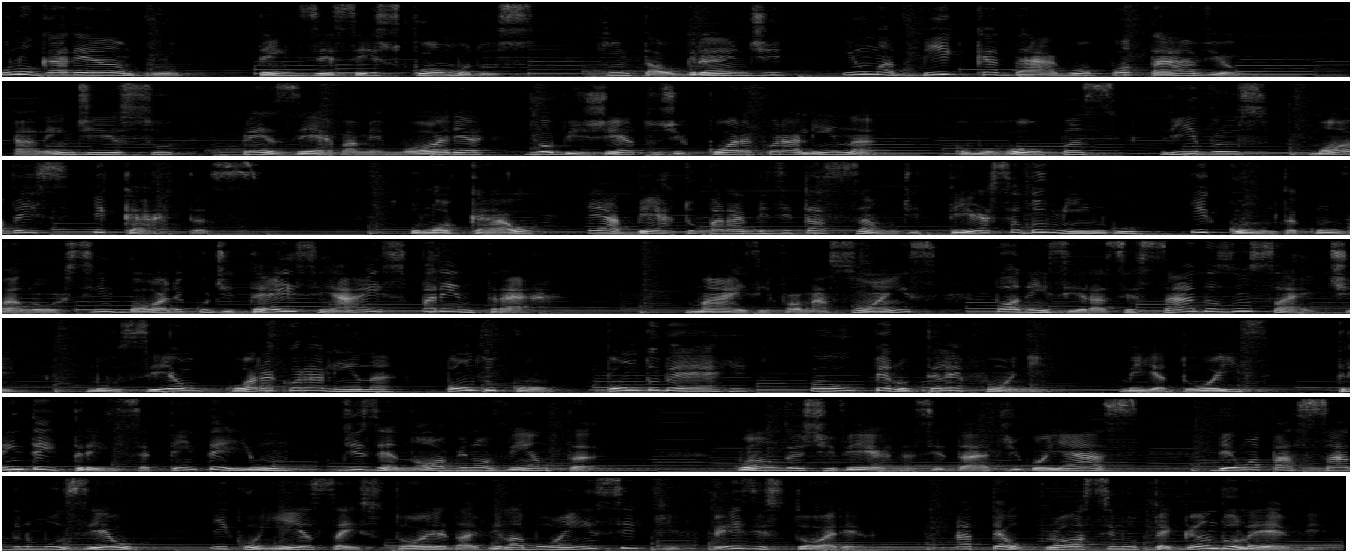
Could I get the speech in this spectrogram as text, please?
O lugar é amplo, tem 16 cômodos, quintal grande e uma bica d'água potável. Além disso, preserva a memória e objetos de Cora Coralina, como roupas, livros, móveis e cartas. O local é aberto para visitação de terça a domingo e conta com um valor simbólico de 10 reais para entrar. Mais informações podem ser acessadas no site museucoracoralina.com.br ou pelo telefone 62 3371 1990. Quando estiver na cidade de Goiás, dê uma passada no museu e conheça a história da Vila Boense que fez história. Até o próximo Pegando Leve!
